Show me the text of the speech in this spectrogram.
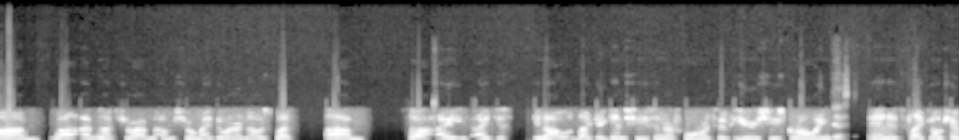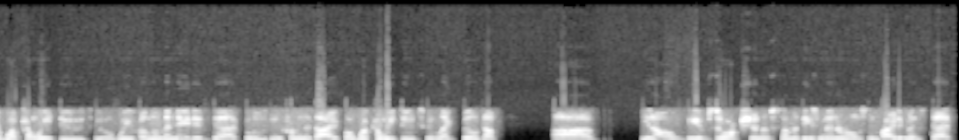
Um, well, I'm not sure. I'm, I'm sure my daughter knows, but um, so I I just you know like again she's in her formative years. She's growing. Yes. And it's like, okay, what can we do to? We've eliminated uh, gluten from the diet, but what can we do to like build up, uh, you know, the absorption of some of these minerals and vitamins that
